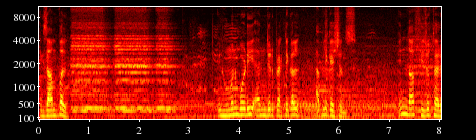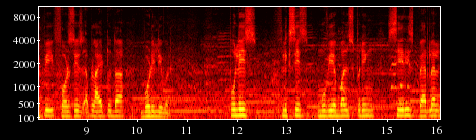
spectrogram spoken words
Example in human body and their practical applications. In the physiotherapy, forces applied to the body lever. Pulleys, flexes, movable spring, series, parallel,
